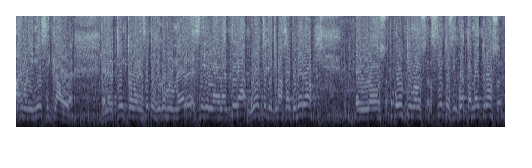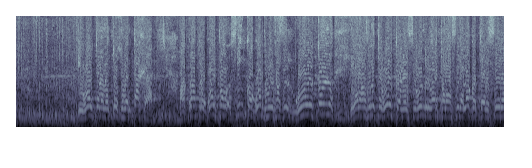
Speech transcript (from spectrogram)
Harmony Musical. En el quinto por el centro Chico Brumer. Sigue en la delantera Walton y que pasó el primero. En los últimos 150 metros y Walton aumentó su ventaja a cuatro cuerpos, cinco cuerpos, muy fácil Walton y gana fácilmente Walton en el segundo lugar para Cira Loco, tercero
